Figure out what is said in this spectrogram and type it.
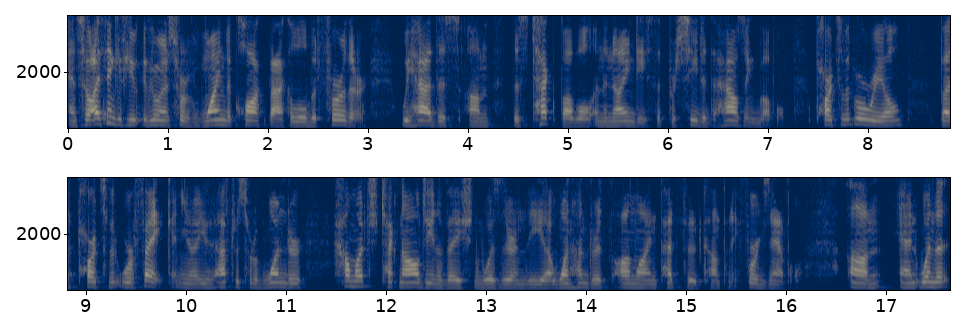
And so I think if you, if you want to sort of wind the clock back a little bit further, we had this, um, this tech bubble in the 90s that preceded the housing bubble. Parts of it were real, but parts of it were fake. And you know, you have to sort of wonder how much technology innovation was there in the uh, 100th online pet food company, for example. Um, and when the,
